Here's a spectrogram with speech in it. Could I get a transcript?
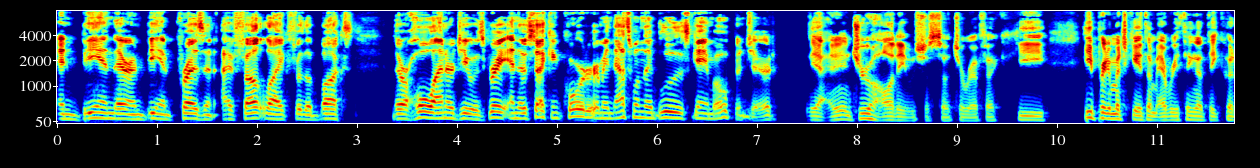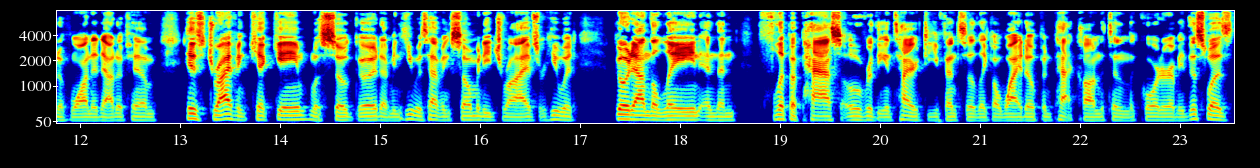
and being there and being present. I felt like for the Bucks, their whole energy was great. And their second quarter, I mean, that's when they blew this game open, Jared. Yeah, and Jrue Holiday was just so terrific. He he pretty much gave them everything that they could have wanted out of him. His drive and kick game was so good. I mean, he was having so many drives where he would go down the lane and then flip a pass over the entire defense of like a wide open Pat Connaughton in the quarter. I mean, this was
